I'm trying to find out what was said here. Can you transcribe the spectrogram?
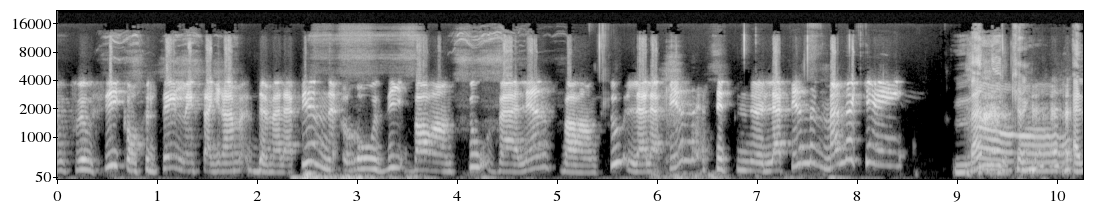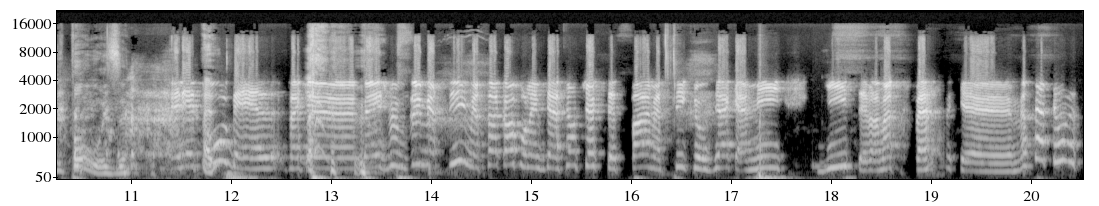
vous pouvez aussi consulter l'Instagram de ma lapine, Rosie dessous, Valence dessous, la lapine. C'est une lapine mannequin. Mannequin. Oh. Elle pose. Elle est trop belle. Fait que, euh, ben, je veux vous dire merci. Merci encore pour l'invitation. Chuck, c'était super. Merci Claudia, Camille, Guy. C'était vraiment. Fait que, euh, merci à tous.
